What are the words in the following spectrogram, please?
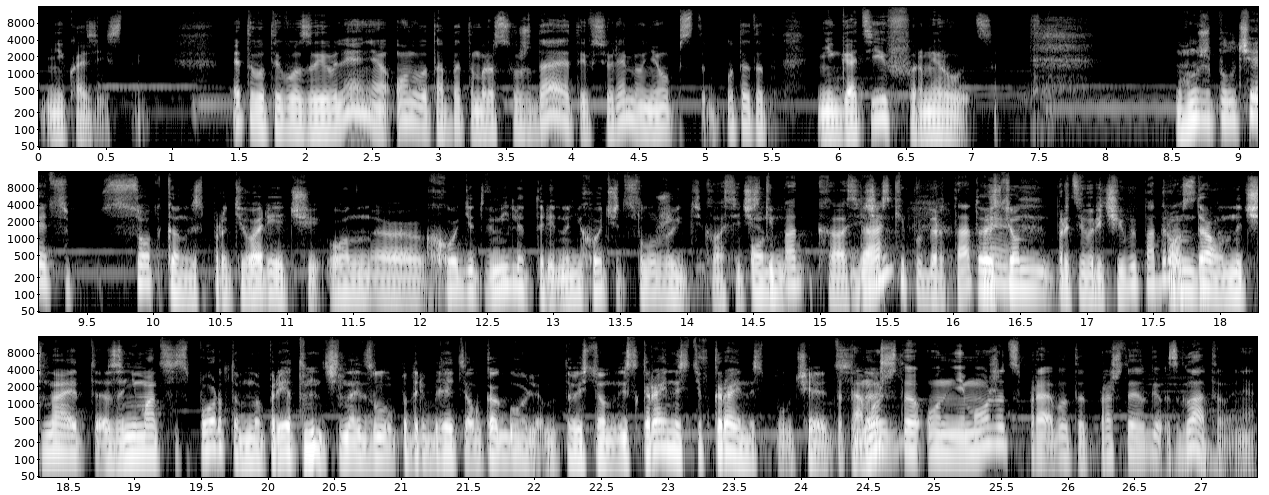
неказистый. Это вот его заявление, он вот об этом рассуждает, и все время у него вот этот негатив формируется. Но он же, получается, соткан из противоречий. Он э, ходит в милитари, но не хочет служить. Классический, Он- под- классический пубертатный, То есть он- противоречивый Он, подросток. да, он начинает заниматься спортом, но при этом начинает злоупотреблять алкоголем. То есть он из крайности в крайность получается. Потому да? что он не может справиться, вот это, про что я сглатывание,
